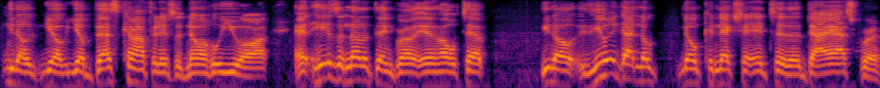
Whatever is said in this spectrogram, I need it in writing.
you know, your your best confidence of knowing who you are. And here's another thing, bro, Imhotep, you know, if you ain't got no no connection into the diaspora,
